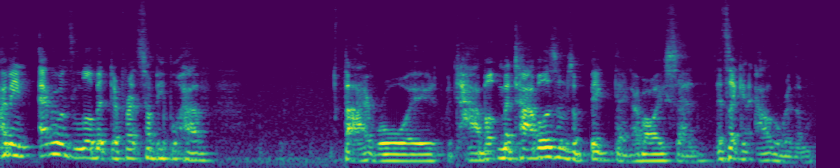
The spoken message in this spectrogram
I mean, everyone's a little bit different. Some people have thyroid, metabol metabolism's a big thing, I've always said. It's like an algorithm.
